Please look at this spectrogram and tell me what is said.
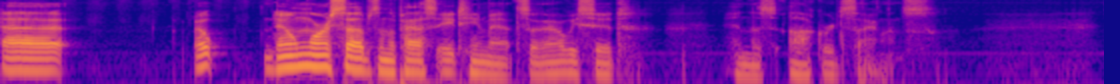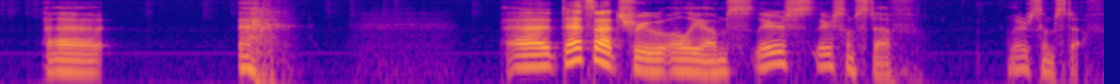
Uh, oh, no more subs in the past 18 minutes, so now we sit in this awkward silence. Uh, uh, that's not true, Oleums. There's there's some stuff. There's some stuff.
